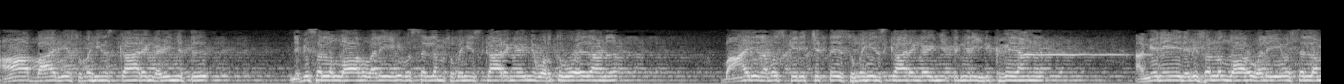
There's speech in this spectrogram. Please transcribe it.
ആ ഭാര്യ സുബഹിനിസ്കാരം കഴിഞ്ഞിട്ട് നബിസല്ലാഹു അലൈഹി വസ്ല്ലം സുബഹിനിസ്കാരം കഴിഞ്ഞ് പുറത്തുപോയതാണ് ഭാര്യ നമസ്കരിച്ചിട്ട് സുബഹിനിസ്കാരം കഴിഞ്ഞിട്ട് ഇങ്ങനെ ഇരിക്കുകയാണ്. അങ്ങനെ നബിസല്ലാഹു അലൈഹി വസ്ല്ലം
